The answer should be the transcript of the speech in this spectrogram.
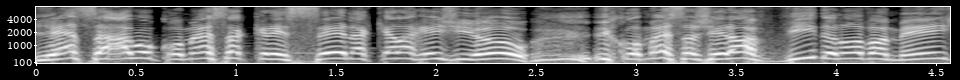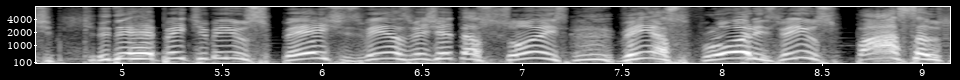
e essa água começa a crescer naquela região, e começa a gerar vida vida novamente, e de repente vem os peixes, vem as vegetações, vem as flores, vem os pássaros,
